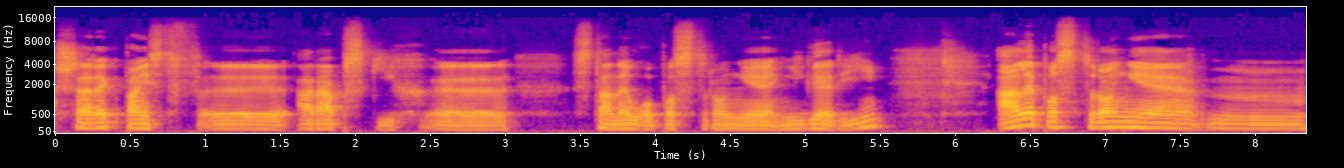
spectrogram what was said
Szereg państw arabskich stanęło po stronie Nigerii ale po stronie mm,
